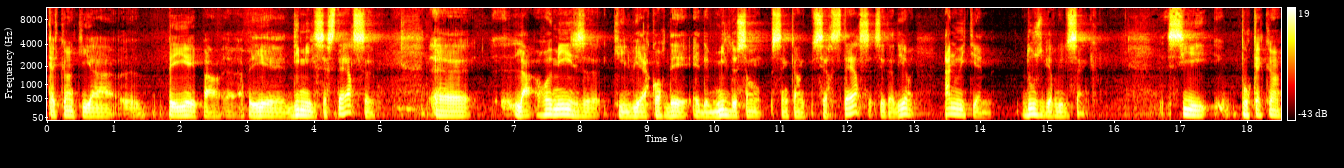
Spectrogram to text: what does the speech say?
quelqu'un qui a payé, par, a payé 10 000 sesterces. la remise qui lui est accordée est de 1250 sesterces, c'est-à-dire un huitième, 12,5 si pour quelqu'un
